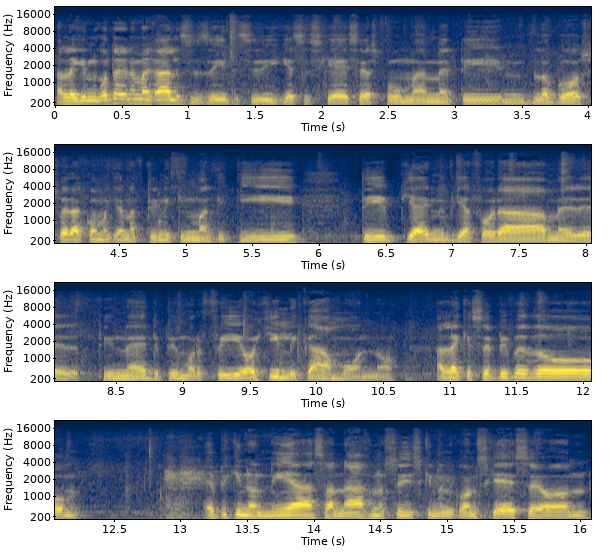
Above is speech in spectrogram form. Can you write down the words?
Αλλά γενικότερα είναι μεγάλη συζήτηση και σε σχέση ας πούμε με την blogosfera, ακόμα και αν αυτή είναι κινηματική, τι, ποια είναι η διαφορά με την έντυπη μορφή, όχι υλικά μόνο, αλλά και σε επίπεδο επικοινωνίας, ανάγνωσης, κοινωνικών σχέσεων.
